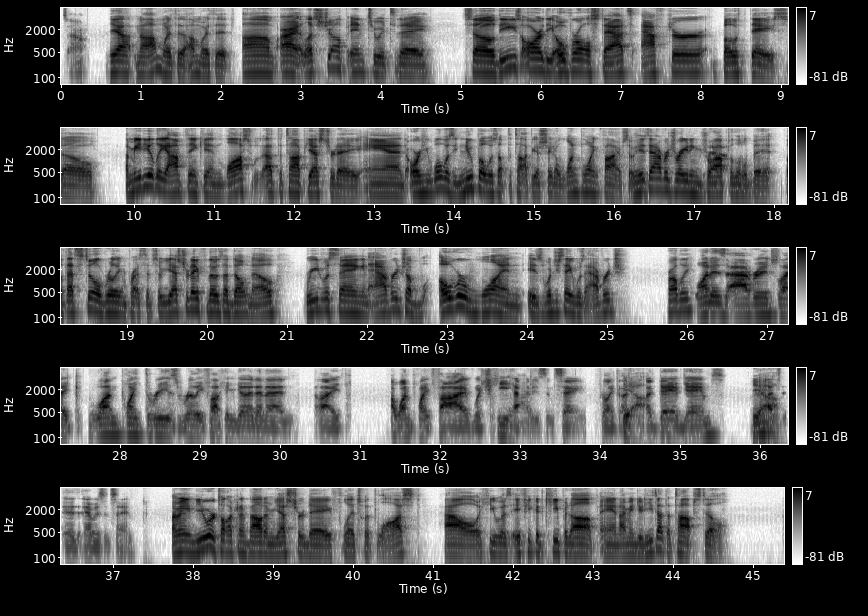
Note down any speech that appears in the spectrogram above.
So Yeah, no, I'm with it. I'm with it. Um, all right, let's jump into it today. So these are the overall stats after both days. So immediately I'm thinking Lost was at the top yesterday, and or he what was he? Nwpo was up the top yesterday to 1.5. So his average rating dropped a little bit, but that's still really impressive. So yesterday, for those that don't know, Reed was saying an average of over one is what'd you say was average? Probably. One is average, like 1.3 is really fucking good, and then like a 1.5, which he had, is insane for like a, Yeah. a day of games. Yeah. It, it was insane. I mean, you were talking about him yesterday, Flitz, with Lost. How he was, if he could keep it up, and I mean, dude, he's at the top still.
